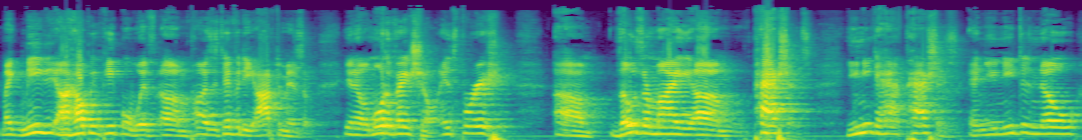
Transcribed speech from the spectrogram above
like me uh, helping people with um, positivity, optimism, you know, motivational, inspiration. Um, those are my um, passions. You need to have passions, and you need to know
